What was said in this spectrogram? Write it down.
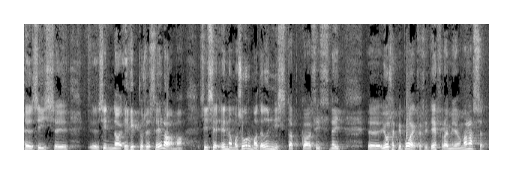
eh, siis sinna Egiptusesse elama siis enne oma surma ta õnnistab ka siis neid eh, Joosepi poegasid, Efraimi ja Manasset.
